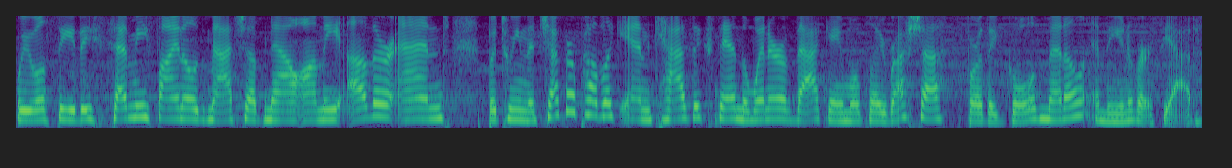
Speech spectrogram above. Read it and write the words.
We will see the semifinal matchup now on the other end between the Czech Republic and Kazakhstan. The winner of that game will play Russia for the gold medal in the Universiade.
